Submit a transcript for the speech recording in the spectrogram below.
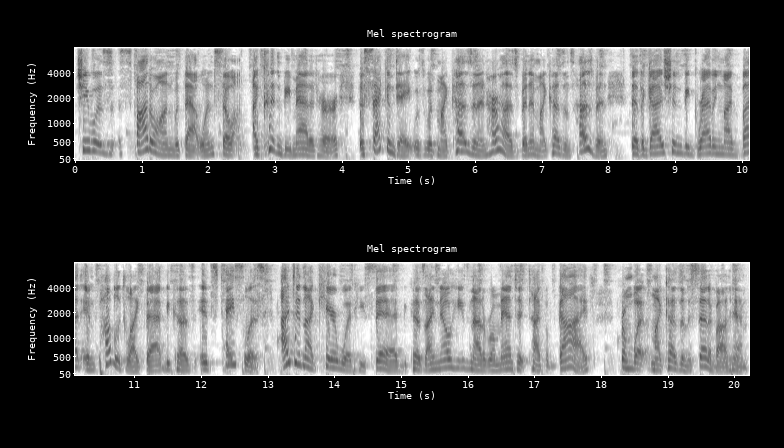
She was spot on with that one, so I couldn't be mad at her. The second date was with my cousin and her husband, and my cousin's husband said the guy shouldn't be grabbing my butt in public like that because it's tasteless. I did not care what he said because I know he's not a romantic type of guy from what my cousin has said about him.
